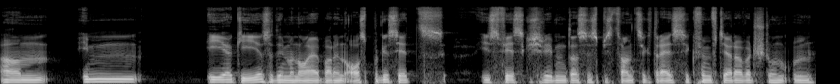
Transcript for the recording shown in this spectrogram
Ähm, Im EAG, also dem Erneuerbaren Ausbaugesetz, ist festgeschrieben, dass es bis 2030 5 Terawattstunden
